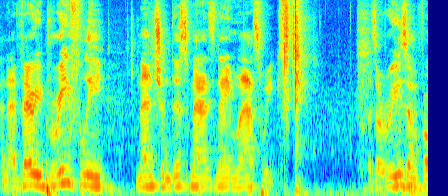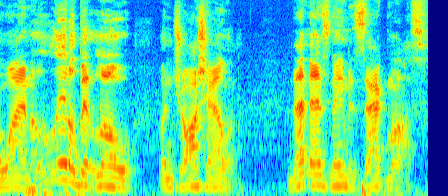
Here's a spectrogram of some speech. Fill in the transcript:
And I very briefly mentioned this man's name last week as a reason for why I'm a little bit low on Josh Allen. And that man's name is Zack Moss.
